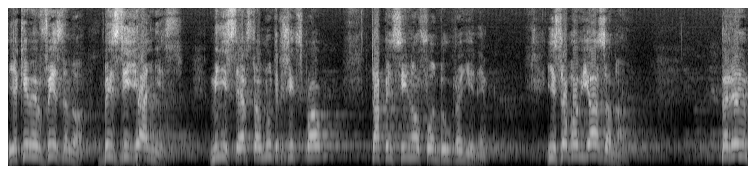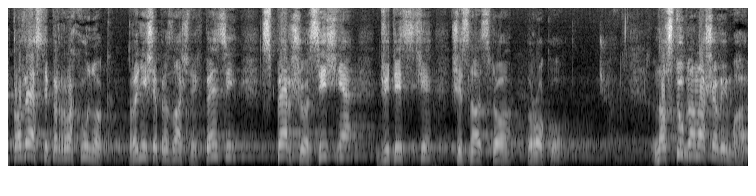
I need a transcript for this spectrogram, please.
якими визнано бездіяльність Міністерства внутрішніх справ та Пенсійного фонду України. І зобов'язано провести перерахунок раніше призначених пенсій з 1 січня 2016 року. Наступна наша вимога.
